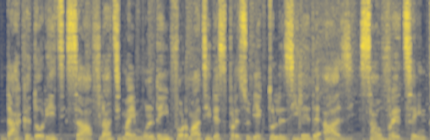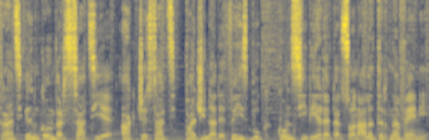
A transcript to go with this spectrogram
Dacă doriți să aflați mai multe informații despre subiectul zilei de azi sau vreți să intrați în conversație, accesați pagina de Facebook Consiliere Personală Târnăveni.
